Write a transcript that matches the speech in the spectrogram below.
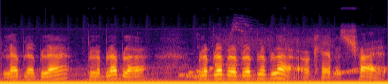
Blah blah blah, blah blah blah, blah blah blah blah blah blah. Okay, let's try it.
